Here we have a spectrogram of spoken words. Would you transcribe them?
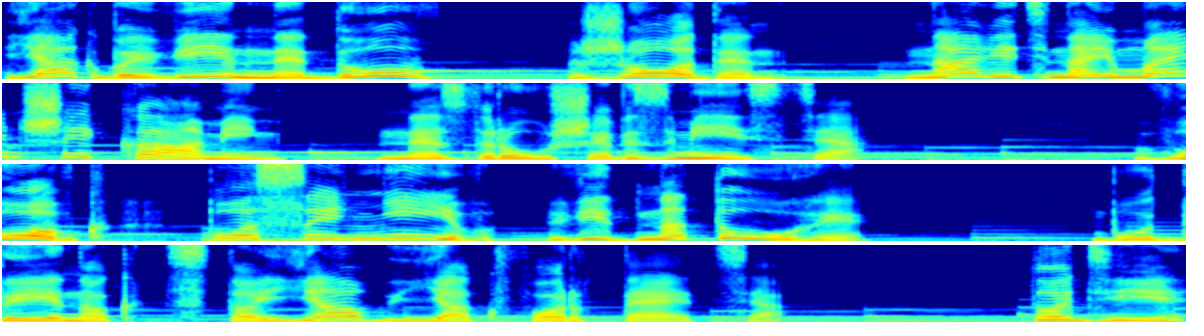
як би він не дув, жоден, навіть найменший камінь не зрушив з місця. Вовк посинів від натуги. Будинок стояв, як фортеця. Тоді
